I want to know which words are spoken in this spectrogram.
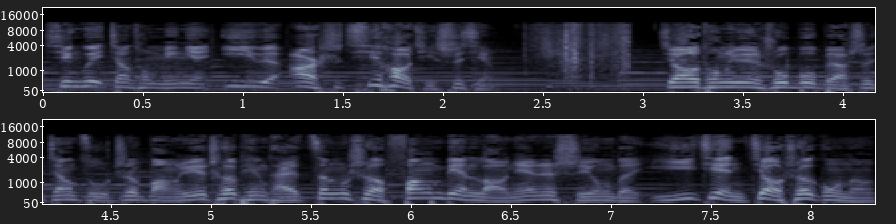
新规将从明年一月二十七号起施行。交通运输部表示，将组织网约车平台增设方便老年人使用的一键叫车功能，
